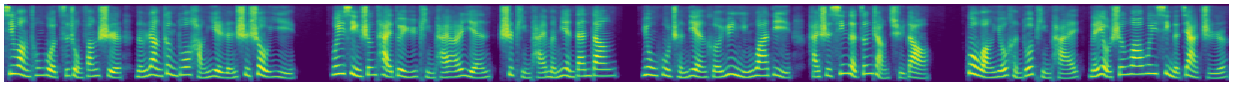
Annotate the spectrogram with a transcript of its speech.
希望通过此种方式，能让更多行业人士受益。微信生态对于品牌而言，是品牌门面担当、用户沉淀和运营洼地，还是新的增长渠道？过往有很多品牌没有深挖微信的价值，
